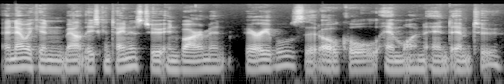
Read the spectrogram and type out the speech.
And now we can mount these containers to environment variables that I'll call M1 and M2.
